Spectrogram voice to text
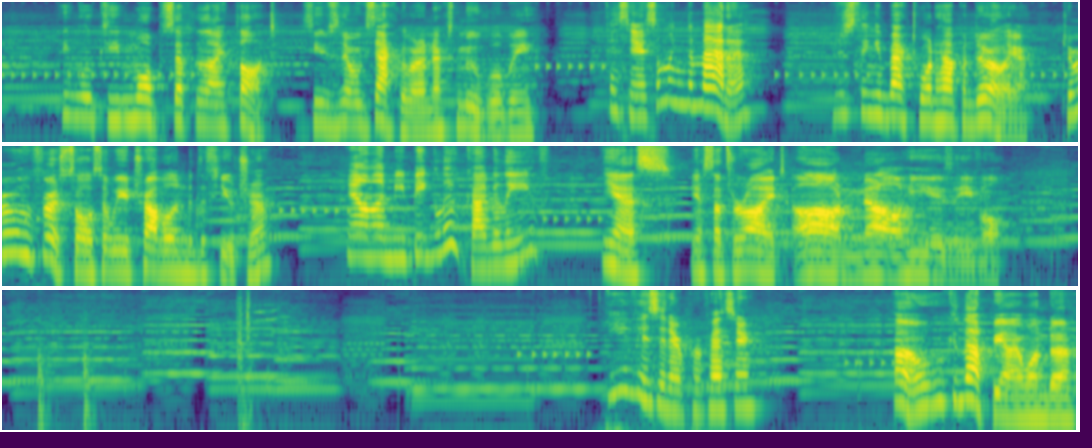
I think Luke's even more perceptive than I thought. He seems to know exactly what our next move will be. Professor, is something the matter? I'm just thinking back to what happened earlier. Do you remember who first told us that we would travel into the future? Now that'd be Big Luke, I believe. Yes, yes, that's right. Oh no, he is evil. You visitor, Professor. Oh, who can that be, I wonder?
